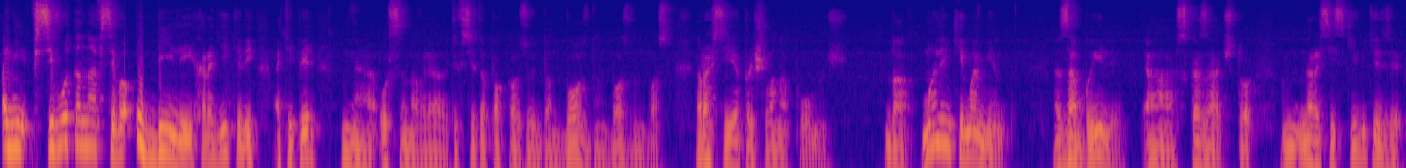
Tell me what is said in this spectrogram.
Они всего-то навсего убили их родителей, а теперь усыновляют. И все это показывают Донбасс, Донбасс, Донбасс. Россия пришла на помощь. Да, маленький момент. Забыли э, сказать, что российские витязи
